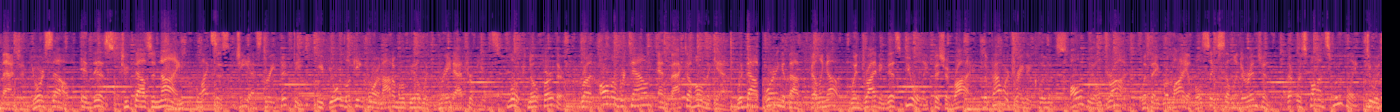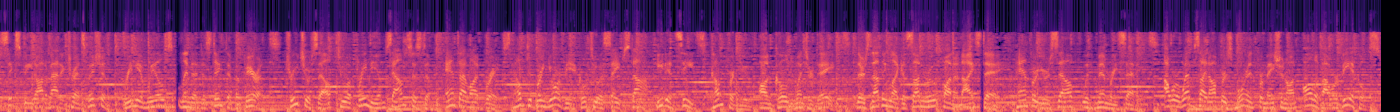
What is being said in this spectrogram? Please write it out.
Imagine yourself in this 2009 Lexus GS350. If you're looking for an automobile with great attributes, look no further. Run all over town and back to home again without worrying about filling up when driving this fuel-efficient ride. The powertrain includes all-wheel drive with a reliable six-cylinder engine that responds smoothly to its six-speed automatic transmission. Premium wheels lend a distinctive appearance. Treat yourself to a premium sound system. Anti-lock brakes help to bring your vehicle to a safe stop. Heated seats comfort you on cold winter days. There's nothing like a sunroof on a nice day. Pamper yourself with memory settings. Our website offers more information on all of our vehicles.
